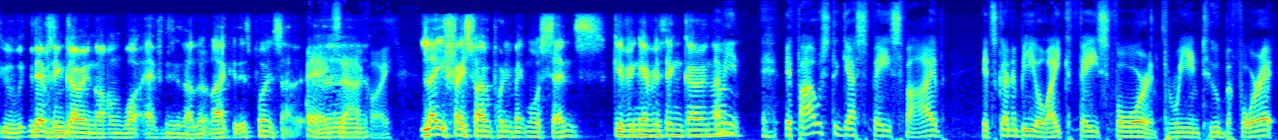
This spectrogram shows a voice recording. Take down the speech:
With everything going on, what everything's going to look like at this point. So uh, exactly late phase five would probably make more sense, giving everything going on. I mean, if I was to guess phase five, it's going to be like phase four and three and two before it.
